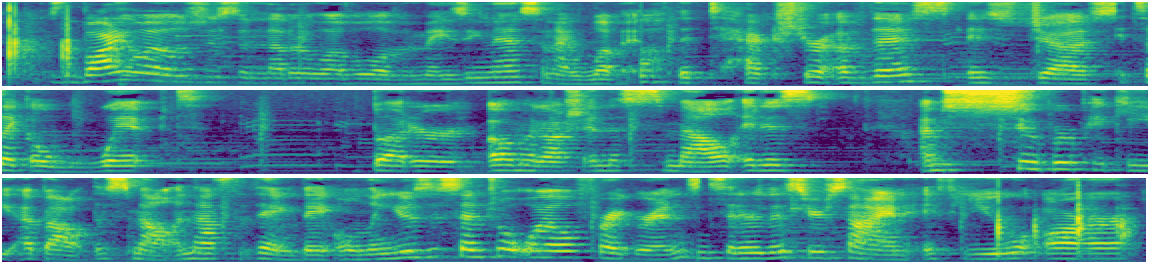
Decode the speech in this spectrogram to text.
Because the body oil is just another level of amazingness and I love it. Oh, the texture of this is just, it's like a whipped butter. Oh my gosh, and the smell, it is I'm super picky about the smell, and that's the thing. They only use essential oil fragrance. Consider this your sign. If you are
